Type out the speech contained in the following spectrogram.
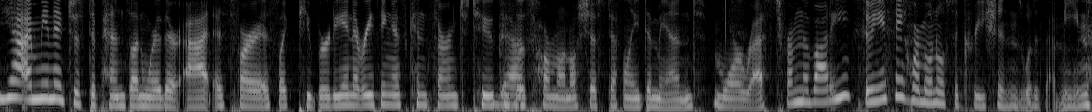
Yeah, I mean, it just depends on where they're at as far as like puberty and everything is concerned, too, because Yeah. those hormonal shifts definitely demand more rest from the body. So when you say hormonal secretions, what does that mean?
